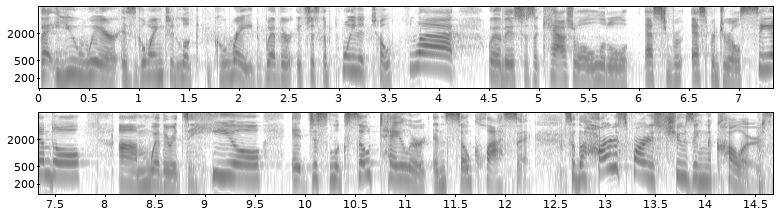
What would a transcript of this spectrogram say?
that you wear is going to look great, whether it's just a pointed toe flat, whether it's just a casual little espadrille sandal, um, whether it's a heel, it just looks so tailored and so classic. So the hardest part is choosing the colors.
